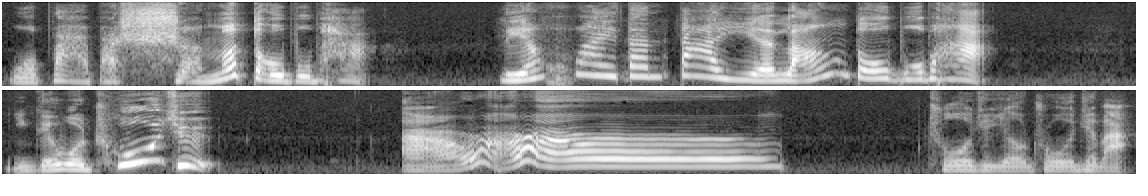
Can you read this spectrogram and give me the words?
我爸爸什么都不怕，连坏蛋大野狼都不怕。你给我出去！嗷嗷嗷！出去就出去吧。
